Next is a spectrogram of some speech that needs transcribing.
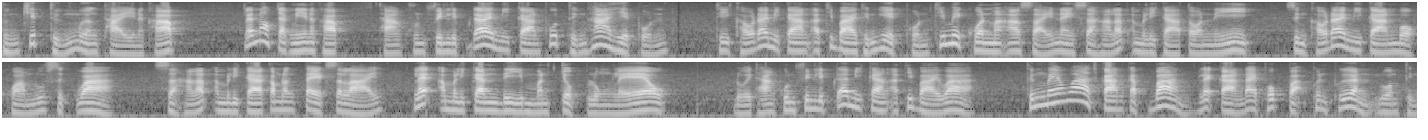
ถึงคิดถึงเมืองไทยนะครับ และนอกจากนี้นะครับ ทางคุณฟิลิปได้มีการพูดถึง 5 เหตุผล ที่เขาได้มีการอธิบายถึงเหตุผลที่ไม่ควรมาอาศัยในสหรัฐอเมริกาตอนนี้ ซึ่งเขาได้มีการบอกความรู้สึกว่า สหรัฐอเมริกากำลังแตกสลาย และอเมริกันดีมมันจบลงแล้ว โดยทางคุณฟิลิปได้มีการอธิบายว่า ถึงแม้ว่าการกลับบ้านและการได้พบปะเพื่อนๆ รวมถึง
